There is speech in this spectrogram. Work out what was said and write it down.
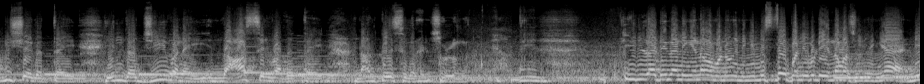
அபிஷேகத்தை இந்த ஜீவனை இந்த ஆசீர்வாதத்தை நான் பேசுகிறேன்னு சொல்லுங்க. இல்லாட்டினா நீங்க என்ன பண்ணுவீங்க? நீங்க மிஸ்டேக் பண்ணிவிட்டு என்னமா சொல்லுவீங்க? நீ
